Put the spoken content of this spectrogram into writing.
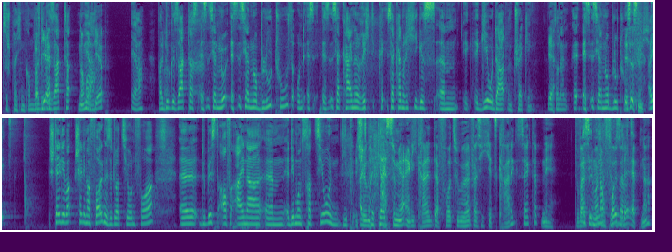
zu sprechen kommen, weil du die App? gesagt hast. Nochmal ja, auf die App? Ja, weil du gesagt hast, es ist ja nur, es ist ja nur Bluetooth und es, es ist ja keine richtig, ist ja kein richtiges ähm, Geodatentracking, Ja. sondern äh, es ist ja nur Bluetooth. Ist es nicht. Stell dir, mal- stell dir mal folgende Situation vor. Äh, du bist auf einer ähm, Demonstration, die als prekär hast du mir eigentlich gerade davor zugehört, was ich jetzt gerade gesagt habe? Nee. Du warst immer noch voll bei der. App, ne?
